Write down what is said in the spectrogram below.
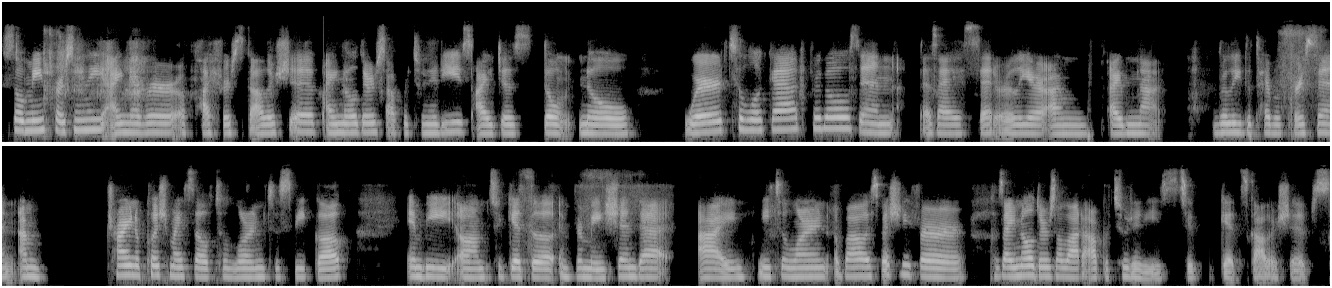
So me personally, I never apply for scholarship. I know there's opportunities. I just don't know where to look at for those. And as I said earlier, I'm I'm not really the type of person. I'm trying to push myself to learn to speak up and be um, to get the information that I need to learn about, especially for because I know there's a lot of opportunities to get scholarships.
